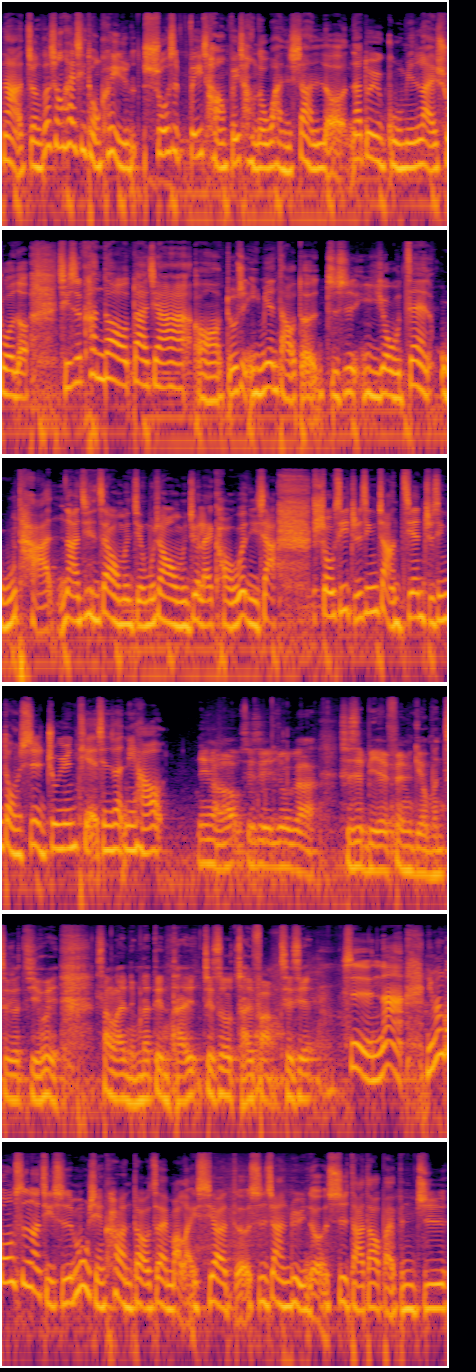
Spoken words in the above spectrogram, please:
那整个生态系统可以说是非常非常的完善了。那对于股民来说呢，其实看到大家呃都是一面倒的，只是有赞无弹。那今天在我们节目上，我们就来拷问一下首席执行长兼执行董事朱云铁先生，你好。你好，谢谢 Yoga，谢谢 BFM 给我们这个机会上来你们的电台接受采访，谢谢。是，那你们公司呢？其实目前看到在马来西亚的市占率呢是达到百分之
